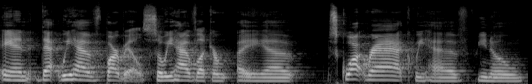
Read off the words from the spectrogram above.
and that we have barbells. So we have like a, a uh, squat rack. We have you know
